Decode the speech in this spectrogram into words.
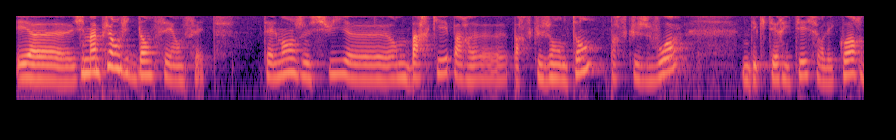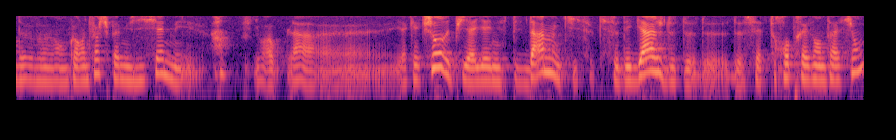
Et euh, j'ai même plus envie de danser, en fait. Tellement je suis euh, embarquée par, par ce que j'entends, par ce que je vois. Une dextérité sur les cordes. Encore une fois, je suis pas musicienne, mais ah, là, il y a quelque chose. Et puis, il y a- une espèce d'âme qui se, dégage de cette représentation.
